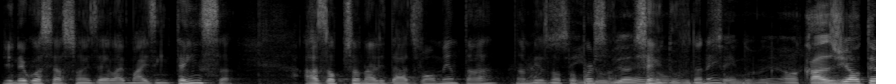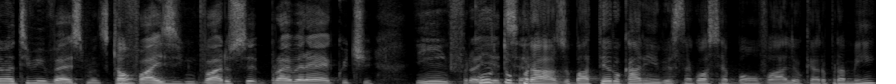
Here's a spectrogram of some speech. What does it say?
de negociações é mais intensa, as opcionalidades vão aumentar na mesma Sem proporção. Dúvida sem dúvida nenhuma. Sem dúvida. É uma casa de alternative investments então, que faz em vários private equity, infra curto prazo, bater o carimbo, esse negócio é bom, vale, eu quero para mim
